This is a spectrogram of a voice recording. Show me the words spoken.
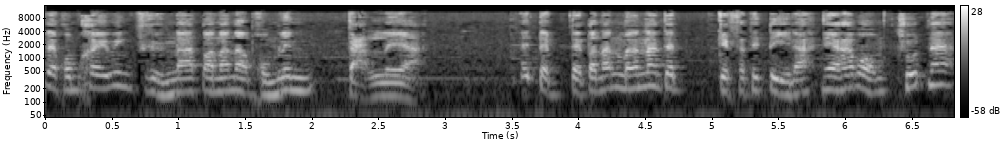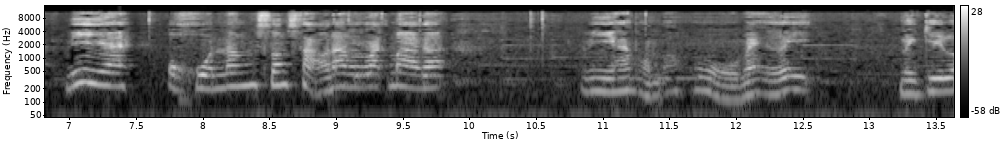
แต่ผมเคยวิ่งถึงนะตอนนั้นอะ ผมเล่นจัดเลยอะเอ้แต่แต่ตอนนั้นมันน่าจะเก็บสถิตินะเนี่ยครับ ผมชุดนะนี่ไงโอ้โหน้องน้องสาวน่ารักมากอะนี่ครับ ผมโอ้โหแม่เอ้ยหนึ่งกิโล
